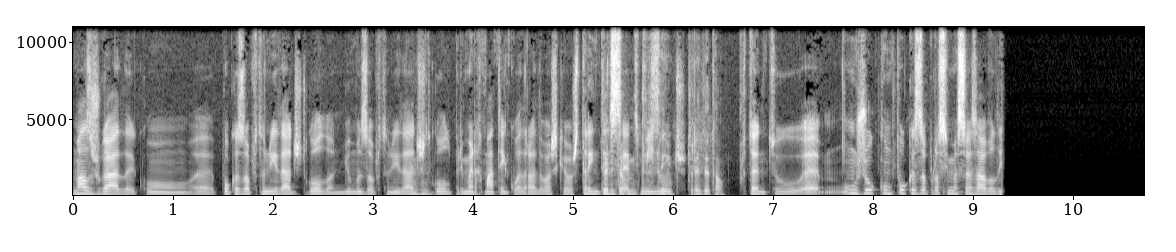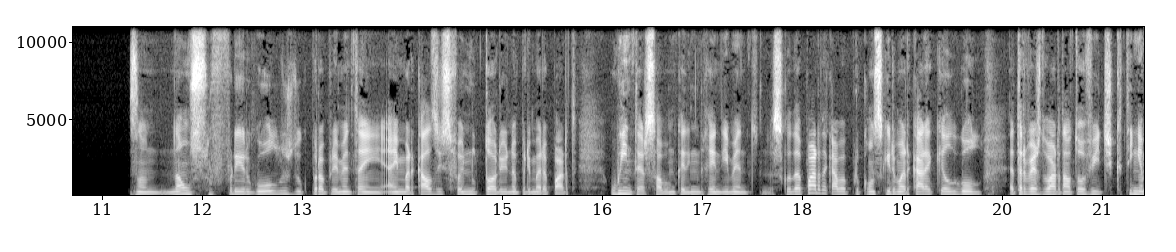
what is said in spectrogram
mal jogada, com uh, poucas oportunidades de golo, ou nenhumas oportunidades uhum. de golo. Primeiro remate enquadrado, eu acho que é aos 37 30, minutos. Sim, 30 e tal. Portanto, um jogo com poucas aproximações à baliza não sofrer golos do que propriamente em, em marcá-los, isso foi notório na primeira parte. O Inter sobe um bocadinho de rendimento na segunda parte, acaba por conseguir marcar aquele golo através do Arnautovic, que tinha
